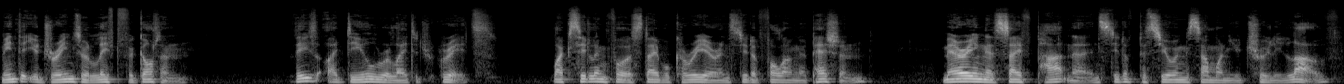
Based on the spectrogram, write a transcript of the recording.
meant that your dreams were left forgotten. These ideal related regrets, like settling for a stable career instead of following a passion, marrying a safe partner instead of pursuing someone you truly love,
